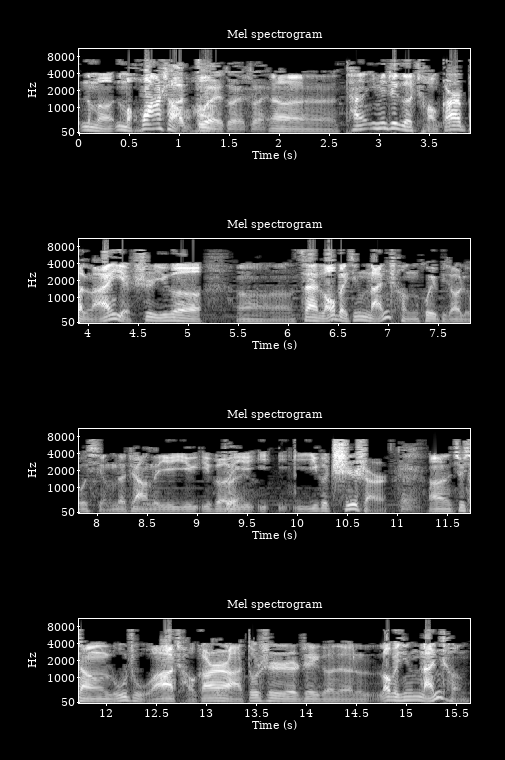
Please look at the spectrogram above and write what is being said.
那么那么花哨。对对对，呃，它因为这个炒肝本来也是一个呃，在老北京南城会比较流行的这样的一一一个一一一一个吃食儿。对，呃，就像卤煮啊、炒肝啊，都是这个老北京南城，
